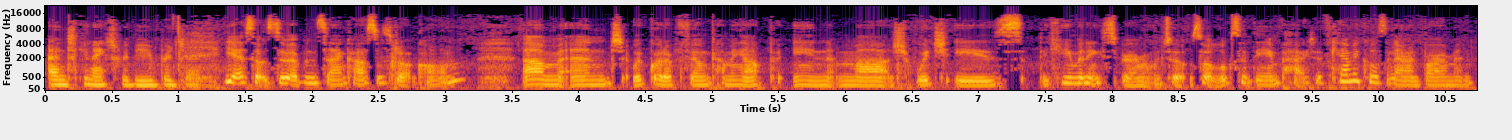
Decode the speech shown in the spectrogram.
And to connect with you, Bridget. Yeah, so it's suburbansandcastles.com. Um, and we've got a film coming up in March, which is The Human Experiment, which so it looks at the impact of chemicals in our environment.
